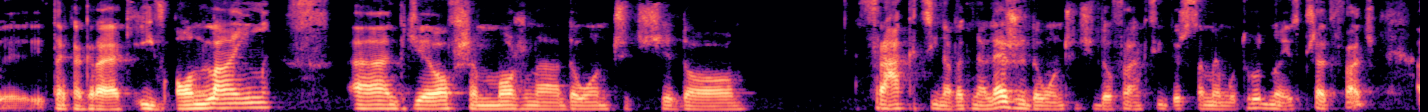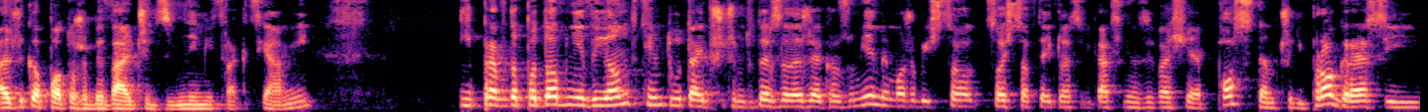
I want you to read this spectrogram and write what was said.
y, taka gra jak EVE Online, gdzie owszem można dołączyć się do frakcji, nawet należy dołączyć się do frakcji, gdyż samemu trudno jest przetrwać, ale tylko po to, żeby walczyć z innymi frakcjami. I prawdopodobnie wyjątkiem tutaj, przy czym to też zależy, jak rozumiemy, może być co, coś, co w tej klasyfikacji nazywa się postęp, czyli progres, i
